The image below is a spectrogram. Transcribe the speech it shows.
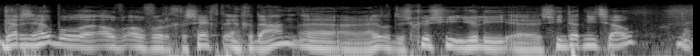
daar is een heleboel eh, over, over gezegd en gedaan. Eh, een hele discussie. Jullie eh, zien dat niet zo. Nee.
